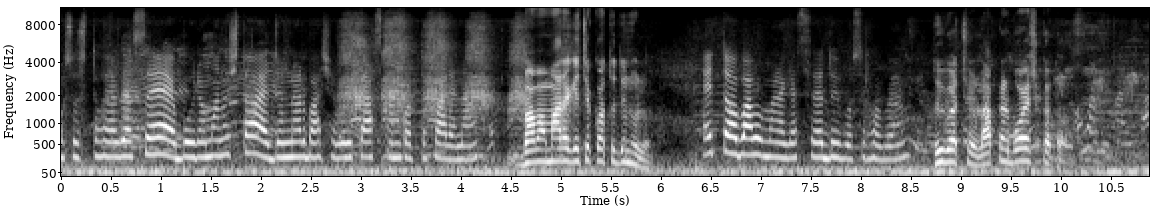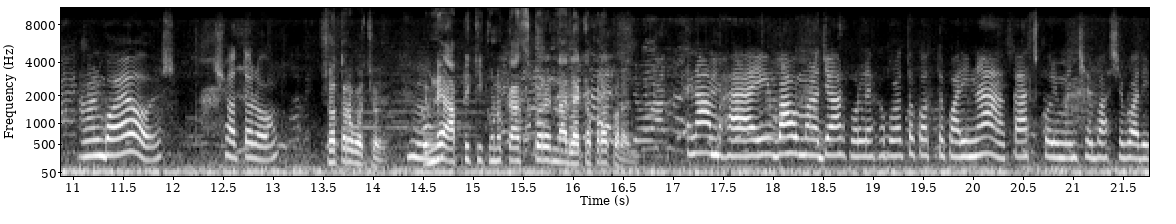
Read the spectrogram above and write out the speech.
অসুস্থ হয়ে গেছে বুড়ো মানুষ তো এর জন্য আর বাসা বাড়ি কাজ কাম করতে পারে না। বাবা মারা গেছে কতদিন হলো? এই তো বাবা মারা গেছে দুই বছর হবে। দুই বছর হলো। আপনার বয়স কত? আমার বয়স সতেরো। সতেরো বছর। এমনি আপনি কি কোনো কাজ করেন না লেখাপড়া করেন? না ভাই বাবা মারা যাওয়ার পর লেখাপড়া তো করতে পারি না কাজ করি মানুষের বাসা বাড়ি।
